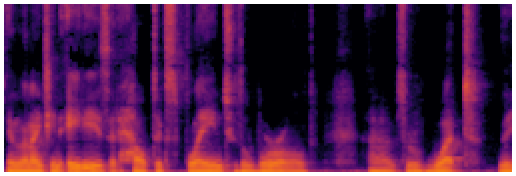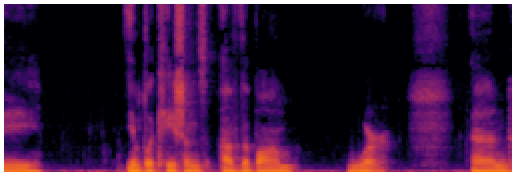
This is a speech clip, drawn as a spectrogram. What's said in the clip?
In the 1980s, it helped explain to the world uh, sort of what the implications of the bomb were. And,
